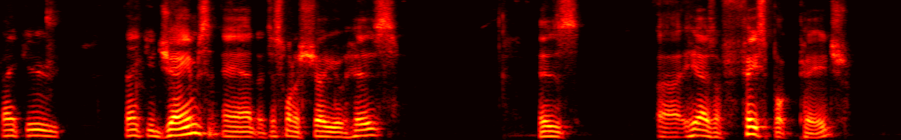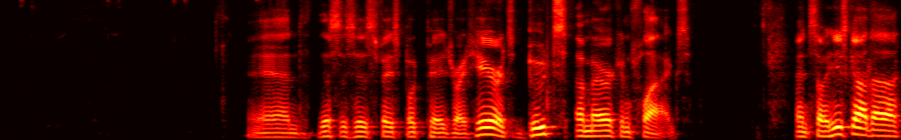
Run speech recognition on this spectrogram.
Thank you. Thank you, James. And I just want to show you his his uh, he has a Facebook page. And this is his Facebook page right here. It's Boots American Flags. And so he's got uh,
